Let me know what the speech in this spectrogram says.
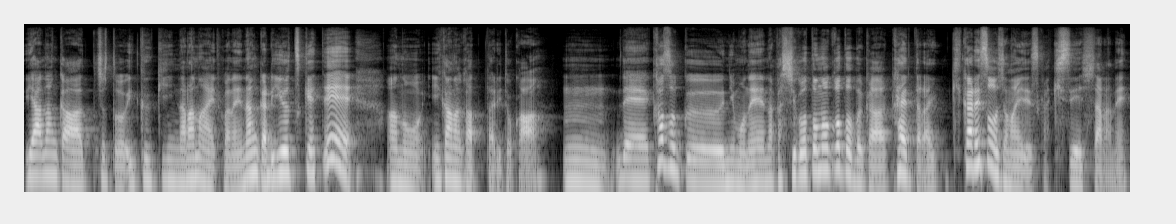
いや、なんかちょっと行く気にならないとかね、なんか理由つけて、あの、行かなかったりとか、うん。で、家族にもね、なんか仕事のこととか帰ったら聞かれそうじゃないですか、帰省したらね。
